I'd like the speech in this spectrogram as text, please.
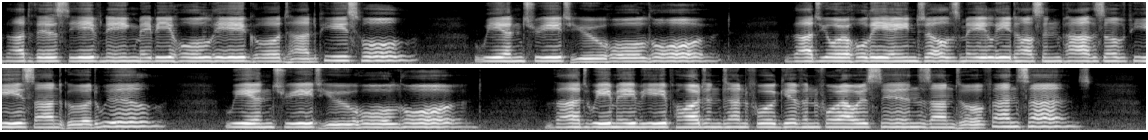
That this evening may be holy, good, and peaceful, we entreat you, O Lord, that your holy angels may lead us in paths of peace and goodwill we entreat you, O Lord, that we may be pardoned and forgiven for our sins and offences.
